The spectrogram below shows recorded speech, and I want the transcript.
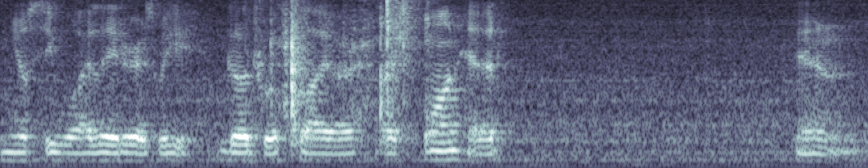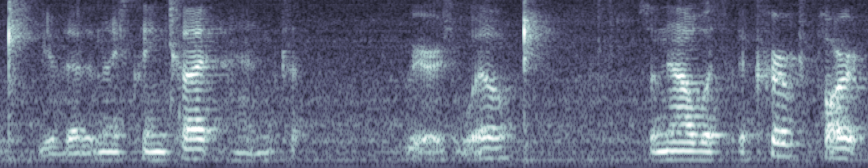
And you'll see why later as we go to apply our, our spawn head. And give that a nice clean cut and cut rear as well. So now with a curved part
